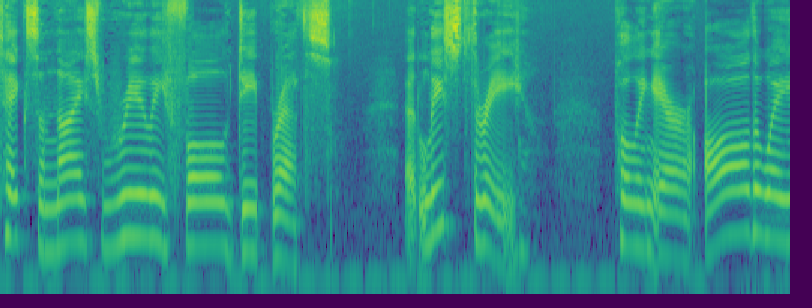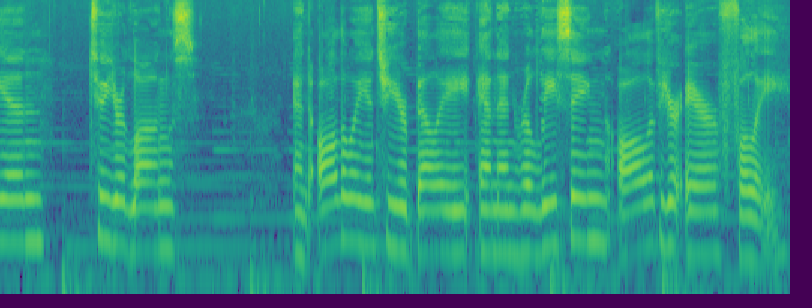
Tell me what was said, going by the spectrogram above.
take some nice, really full, deep breaths, at least three, pulling air all the way in to your lungs and all the way into your belly, and then releasing all of your air fully.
